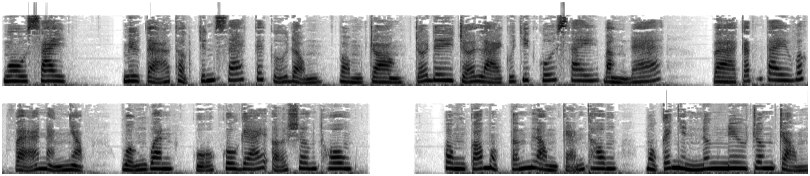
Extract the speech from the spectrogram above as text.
ngô say, miêu tả thật chính xác cái cử động vòng tròn trở đi trở lại của chiếc cối xay bằng đá và cánh tay vất vả nặng nhọc quận quanh của cô gái ở sơn thôn. Không có một tấm lòng cảm thông, một cái nhìn nâng niu trân trọng,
